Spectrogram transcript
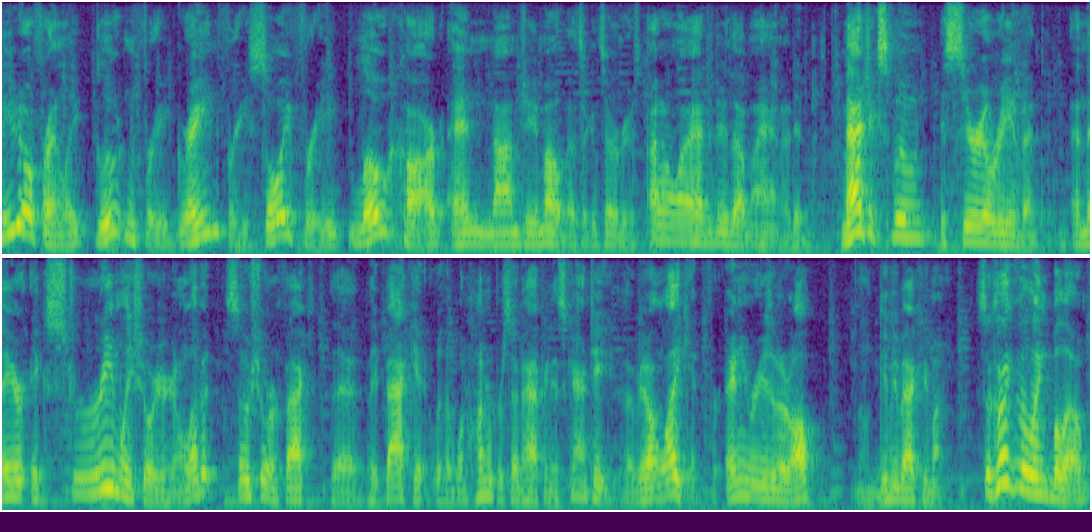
keto friendly, gluten free, grain free, soy free, low carb, and non GMO. That's a concern of yours. I don't know why I had to do that with my hand. I didn't. Magic Spoon is cereal reinvented, and they are extremely sure you're going to love it. So sure, in fact, that they back it with a 100% happiness guarantee. If you don't like it for any reason at all, they'll give you back your money. So click the link below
